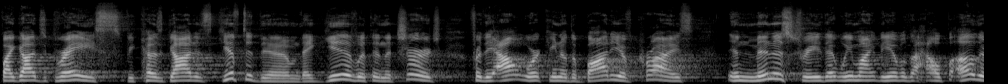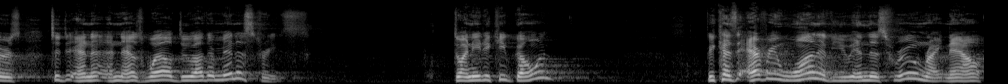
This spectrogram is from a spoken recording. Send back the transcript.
by God's grace, because God has gifted them, they give within the church for the outworking of the body of Christ in ministry that we might be able to help others to, and, and as well do other ministries. Do I need to keep going? Because every one of you in this room right now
